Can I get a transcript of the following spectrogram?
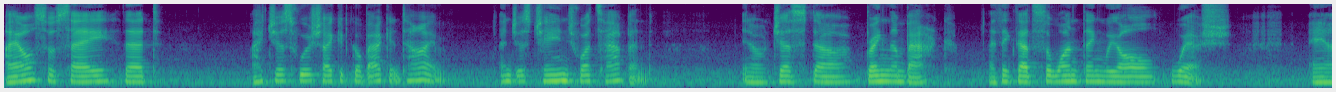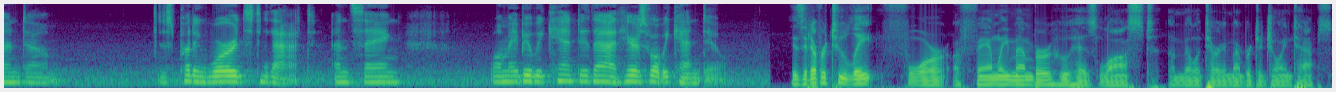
I also say that I just wish I could go back in time and just change what's happened. You know, just uh, bring them back. I think that's the one thing we all wish. And um, just putting words to that and saying, well, maybe we can't do that. Here's what we can do. Is it ever too late for a family member who has lost a military member to join TAPS?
